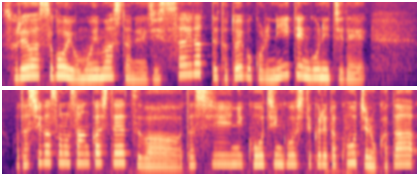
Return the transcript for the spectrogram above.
それはすごい思いましたね。実際だって例えばこれ2.5日で私がその参加したやつは私にコーチングをしてくれたコーチの方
